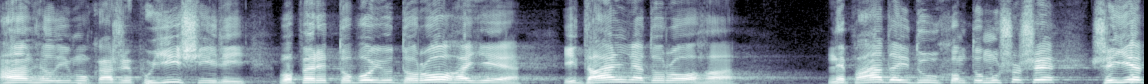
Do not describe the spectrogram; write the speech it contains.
ангел йому каже, поїж Ілій, бо перед тобою дорога є, і дальня дорога. Не падай духом, тому що ще, ще є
